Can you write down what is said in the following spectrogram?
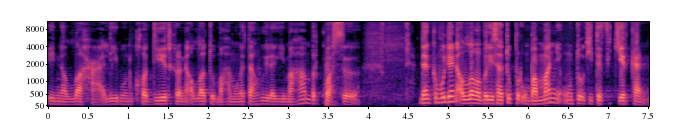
Inna Allah alimun qadir. Kerana Allah tu maha mengetahui lagi Maha berkuasa Dan kemudian Allah memberi satu perumpamaan untuk kita fikirkan.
